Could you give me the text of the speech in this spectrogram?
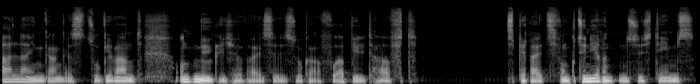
Alleinganges zugewandt und möglicherweise sogar vorbildhaft des bereits funktionierenden Systems,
